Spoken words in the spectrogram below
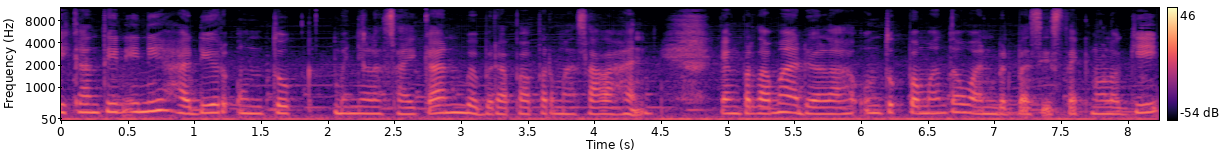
E-kantin ini hadir untuk menyelesaikan beberapa permasalahan. Yang pertama adalah untuk pemantauan berbasis teknologi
